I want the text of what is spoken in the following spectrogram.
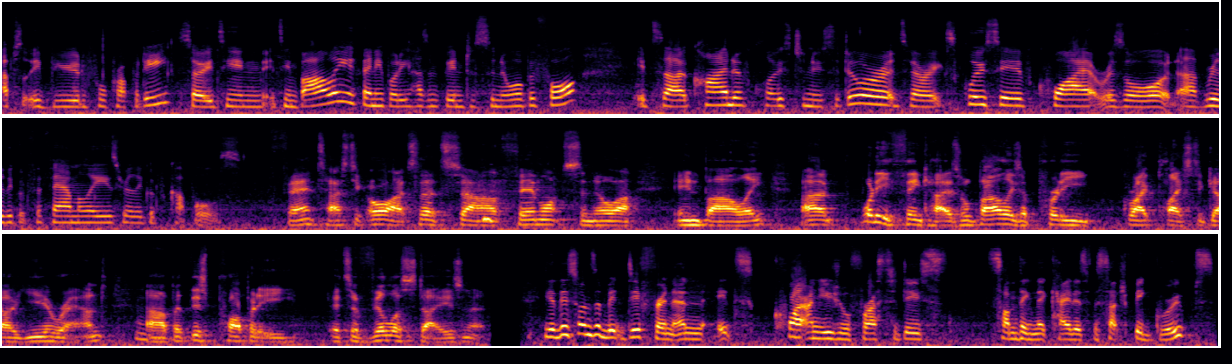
Absolutely beautiful property. So it's in it's in Bali. If anybody hasn't been to Sanur before, it's uh, kind of close to Nusa Dua. It's very exclusive, quiet resort. Uh, really good for families. Really good for couples. Fantastic. All right, so that's uh, Fairmont Sanur in Bali. Uh, what do you think, Hazel? Bali's a pretty great place to go year round, uh, but this property, it's a villa stay, isn't it? Yeah, this one's a bit different, and it's quite unusual for us to do s- something that caters for such big groups.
